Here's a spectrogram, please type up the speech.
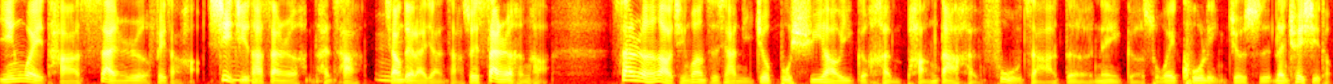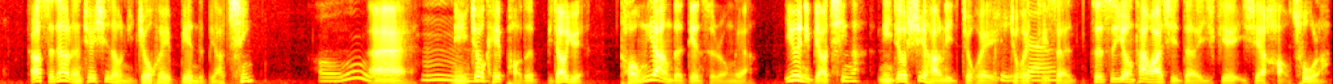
因为它散热非常好，细机它散热很很差，相对来讲很差，所以散热很好。散热很好情况之下，你就不需要一个很庞大、很复杂的那个所谓 cooling，就是冷却系统。然后省掉冷却系统，你就会变得比较轻。哦，哎，嗯，你就可以跑得比较远。同样的电池容量，因为你比较轻啊，你就续航力就会就会提升。这是用碳化系的一些一些好处了。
